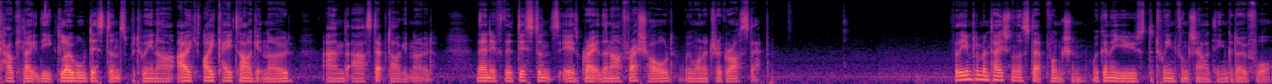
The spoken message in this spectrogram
calculate the global distance between our IK target node and our step target node. Then if the distance is greater than our threshold, we want to trigger our step. For the implementation of the step function, we're going to use the tween functionality in Godot 4.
